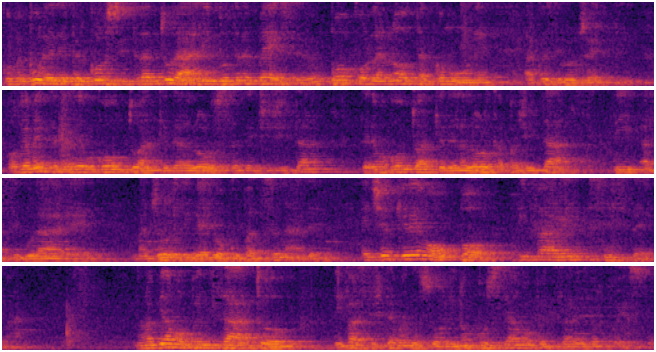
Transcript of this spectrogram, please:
come pure dei percorsi tratturali potrebbe essere un po' con la nota comune a questi progetti. Ovviamente terremo conto anche della loro strategicità, terremo conto anche della loro capacità di assicurare maggior livello occupazionale e cercheremo un po' di fare sistema. Non abbiamo pensato di fare sistema da soli, non possiamo pensare di fare questo.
